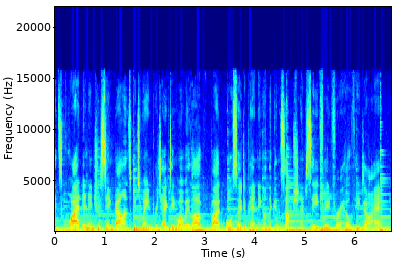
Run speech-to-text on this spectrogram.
It's quite an interesting balance between protecting what we love but also depending on the consumption of seafood for a healthy diet.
